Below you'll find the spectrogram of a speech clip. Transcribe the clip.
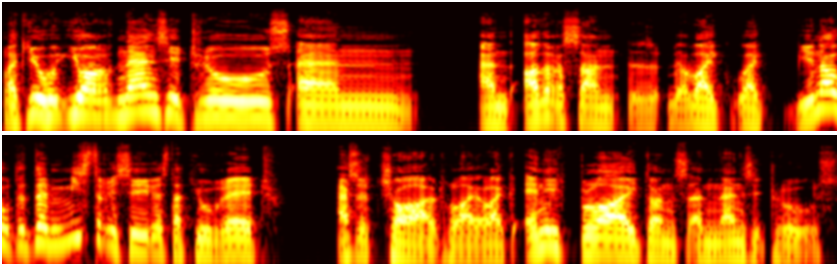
Like you, your Nancy Drews and and other son like like you know the, the mystery series that you read as a child, like like Enid Blytons and Nancy Drews.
